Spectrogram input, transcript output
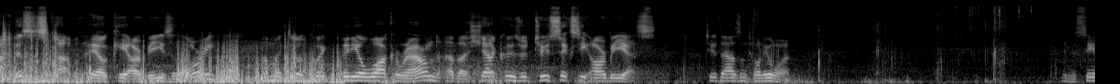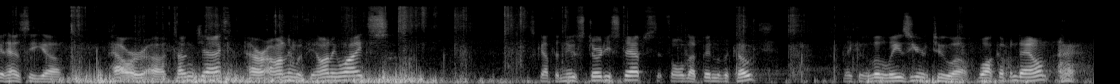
Hi, this is Scott with AOK RVs and Lori. I'm going to do a quick video walk around of a Shadow Cruiser 260 RBS 2021. You can see it has the uh, power uh, tongue jack, power awning with the awning lights. It's got the new sturdy steps that fold up into the coach, make it a little easier to uh, walk up and down.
